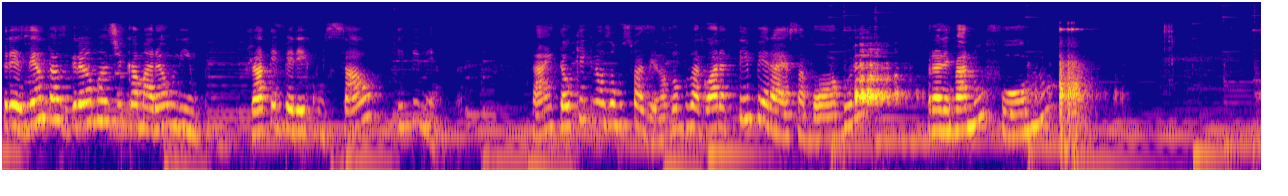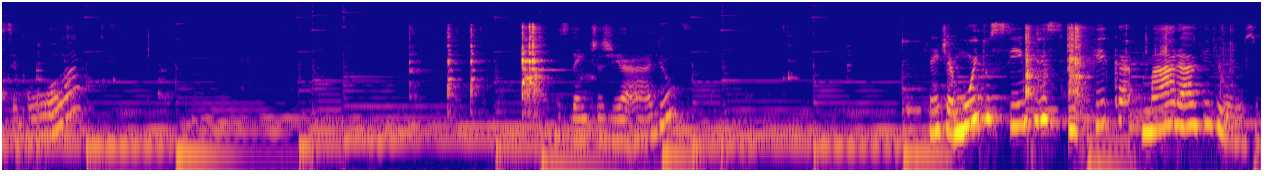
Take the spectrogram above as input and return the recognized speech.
300 gramas de camarão limpo. Já temperei com sal e pimenta. Tá? Então o que, que nós vamos fazer? Nós vamos agora temperar essa abóbora para levar no forno. A cebola. Os dentes de alho. Gente, é muito simples e fica maravilhoso.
